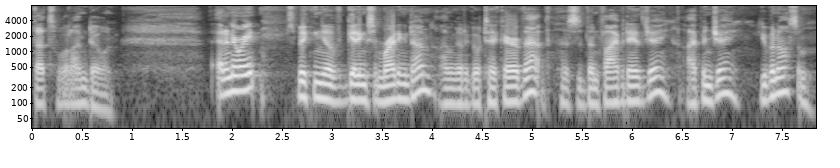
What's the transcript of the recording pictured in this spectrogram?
That's what I'm doing. At any rate, speaking of getting some writing done, I'm going to go take care of that. This has been Five a Day with Jay. I've been Jay. You've been awesome.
